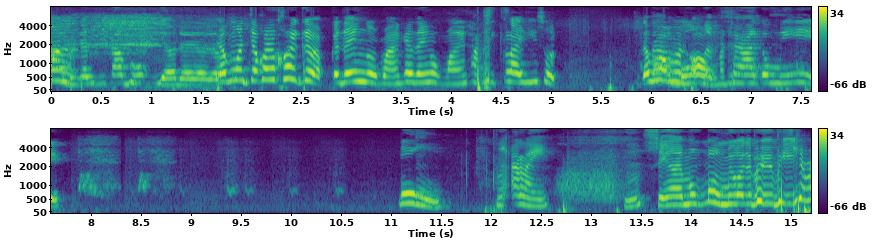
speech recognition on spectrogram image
มาเหมือนกันกีตาร์บุ๊กเดี๋ยวเดี๋ยวเดี๋ยวๆแล้วมันจะค่อยๆแบบกระเด้งออกมากระเด้งออกมาในทางที่ใกล้ที่สุด แล้วพอมันออกมาคาก็มี ปุ้งอะไรหืมเสียงอะไรมุกมุงมีคนจะ PVP ใช่ไหม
